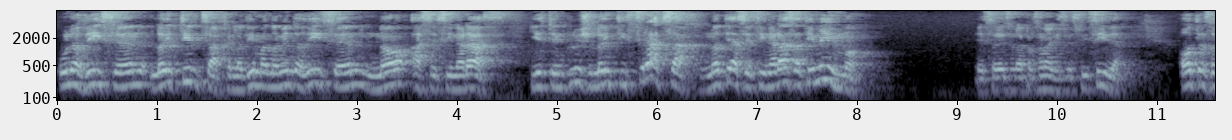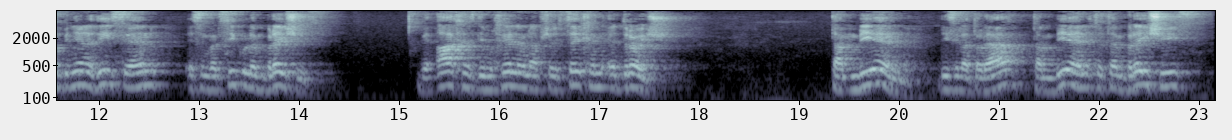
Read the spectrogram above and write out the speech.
Unos dicen, Loy Tirzach, en los diez mandamientos dicen, no asesinarás. Y esto incluye Loy Tisratzach, no te asesinarás a ti mismo. Eso es una persona que se suicida. Otras opiniones dicen, es un versículo en Breishis, de Ajes Edroish también, dice la Torá, también, esto está en Breishis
